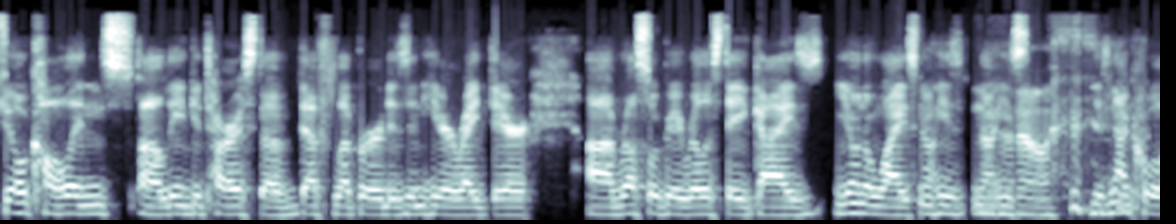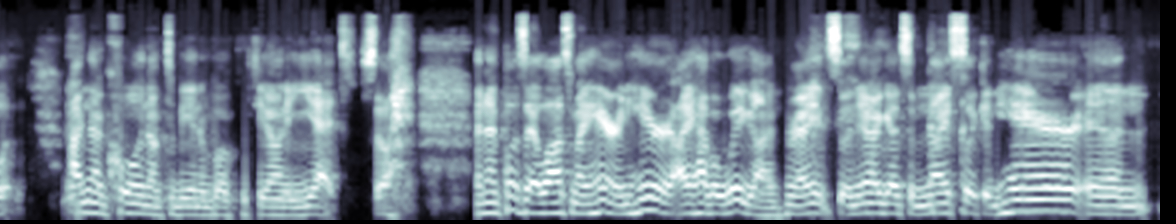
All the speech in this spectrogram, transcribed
Phil Collen, uh, lead guitarist of Def Leppard, is in here right there. Uh, Russell Gray, real estate guys. Yonah Weiss, no, he's no, he's no. he's not cool. I'm not cool enough to be in a book with Yonah yet. So, and then plus I lost my hair, and here I have a wig on, right? So now I got some nice looking hair, and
